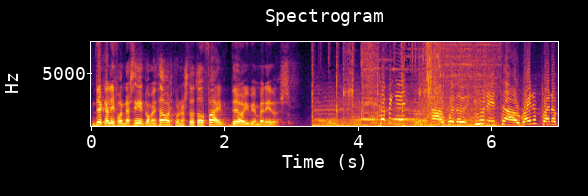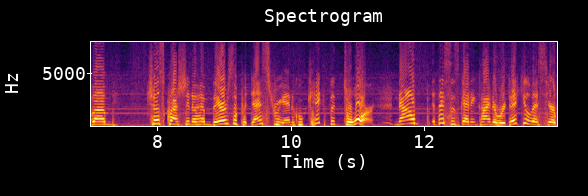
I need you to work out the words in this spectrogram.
de California. Así que comenzamos con nuestro top 5 de hoy. Bienvenidos. Now, this is getting kind of ridiculous here.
